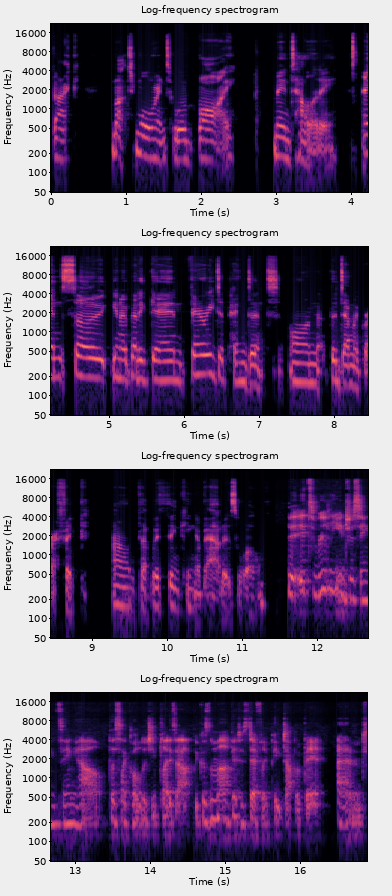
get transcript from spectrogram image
back much more into a buy mentality. And so, you know, but again, very dependent on the demographic um, that we're thinking about as well. It's really interesting seeing how the psychology plays out because the market has definitely picked up a bit and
